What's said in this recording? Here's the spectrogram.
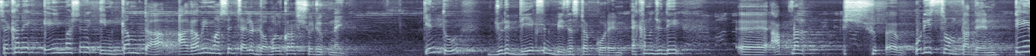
সেখানে এই মাসের ইনকামটা আগামী মাসে চাইলে ডবল করার সুযোগ নেই। কিন্তু যদি ডিএক্সএন বিজনেসটা করেন, এখানে যদি আপনার পরিশ্রমটা দেন টিম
